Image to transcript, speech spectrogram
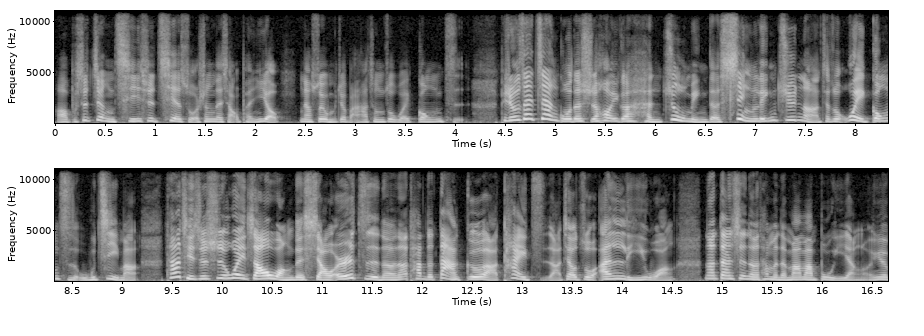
啊，不是正妻，是妾所生的小朋友，那所以我们就把它称作为公子。比如在战国的时候，一个很著名的信陵君啊，叫做魏公子无忌嘛，他其实是魏昭王的小儿子呢，那他的大哥啊，太子啊，叫做安离王，那但是呢，他们的妈妈不一样啊，因为。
